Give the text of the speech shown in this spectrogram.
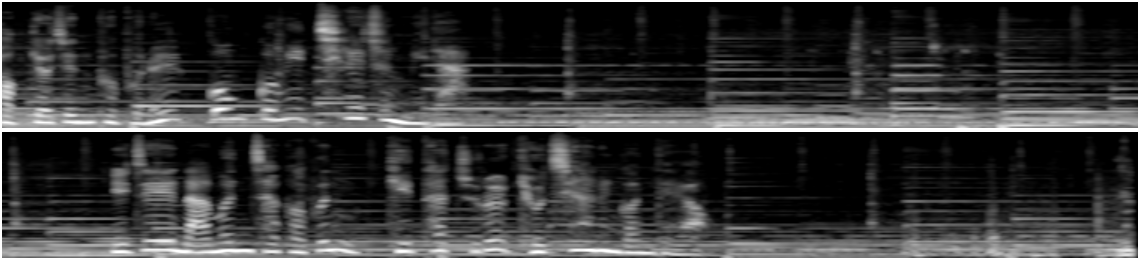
벗겨진 부분을 꼼꼼히 칠해줍니다. 이제 남은 작업은 기타 줄을 교체하는 건데요. 이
